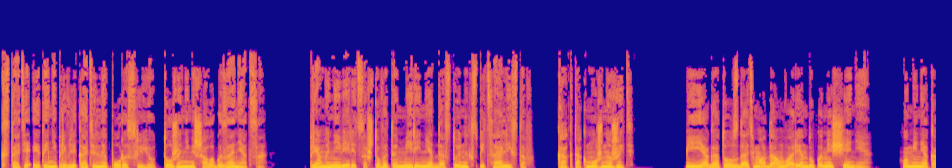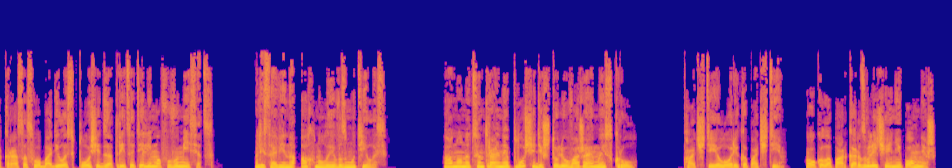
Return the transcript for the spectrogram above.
Кстати, этой непривлекательной порослью тоже не мешало бы заняться. Прямо не верится, что в этом мире нет достойных специалистов. Как так можно жить? И я готов сдать мадам в аренду помещение. У меня как раз освободилась площадь за 30 элимов в месяц». Лисовина ахнула и возмутилась. «Оно на центральной площади, что ли, уважаемый Скрул?» «Почти, Лорика, почти. Около парка развлечений, помнишь?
